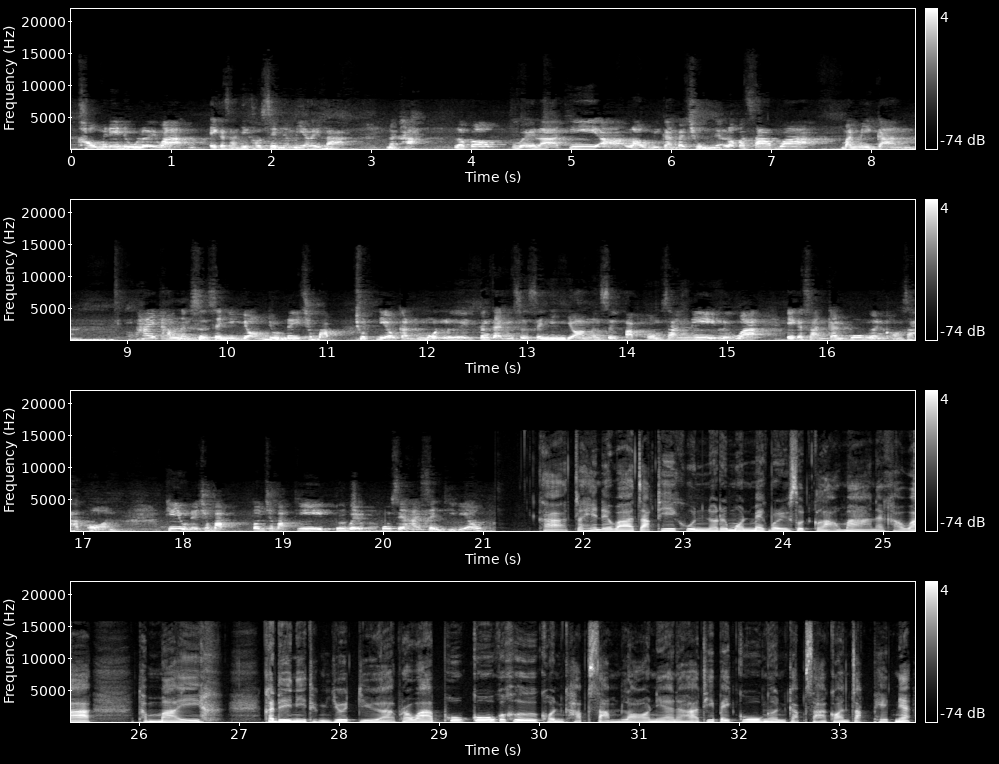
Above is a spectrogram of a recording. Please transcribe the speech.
เขาไม่ได้ดูเลยว่าเอกสารที่เขาเซ็นเนี่ยมีอะไรบ้างนะคะแล้วก็เวลาที่เรามีการประชุมเนี่ยเราก็ทราบว่ามันมีการ ให้ทำหนังสือเซ็นยินยอมอยู่ในฉบับชุดเดียวกันทั้งหมดเลย ตั้งแต่หนังสือเซ็นยินยอมหนังสือปรับโครงสร้างหนี้หรือว่าเอกสารการกู้เงินของสหกรณ์ที่อยู่ในฉบับต้นฉบับที่ผู้ผู้เสียหายเซ็นทีเดียว ค่ะ จะเห็นได้ว่าจากที่คุณนฤมลเมฆบริสุทธิ์กล่าวมานะคะว่าทำไมคดีนี้ถึงยืดเยื้อ เพราะว่าผู้กู้ก็คือคนขับสามล้อเนี่ยนะคะที่ไปกู้เงินกับสากรจักเพชรเนี่ย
